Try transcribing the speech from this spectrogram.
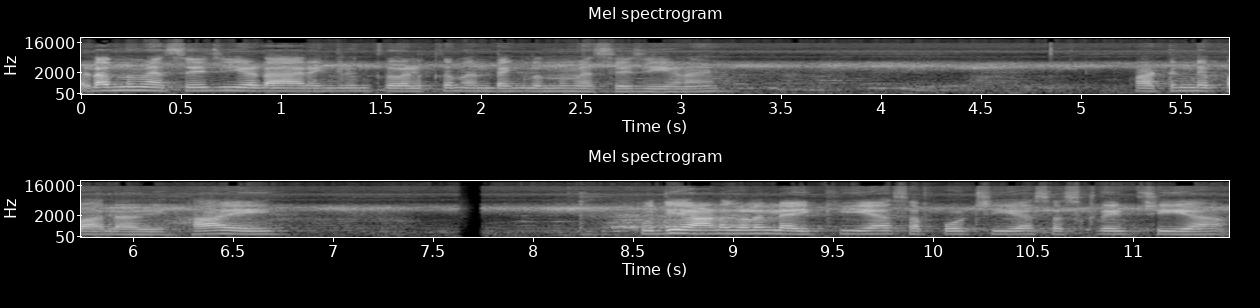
എടാ ഒന്ന് മെസ്സേജ് ചെയ്യടാ. ആരെങ്കിലും കേൾക്കുന്നുണ്ടെങ്കിൽ ഒന്ന് മെസ്സേജ് ചെയ്യണേ. പാട്ടിന്റെ പാലാഴി. ഹായ്. പുതിയ ആളുകളെ ലൈക്ക് ചെയ്യുക സപ്പോർട്ട് ചെയ്യുക സബ്സ്ക്രൈബ് ചെയ്യുക.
